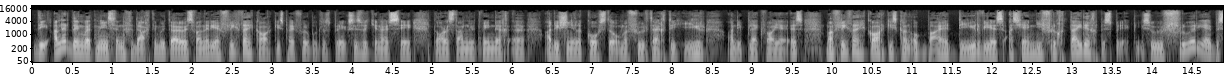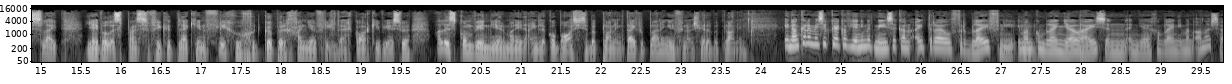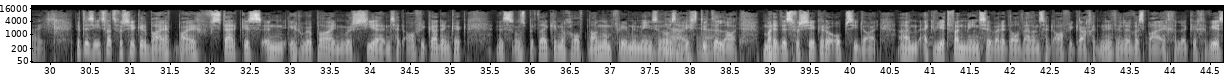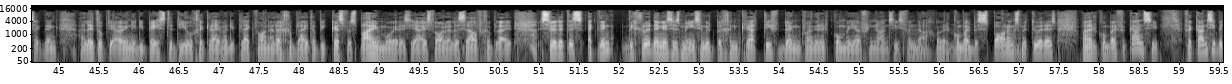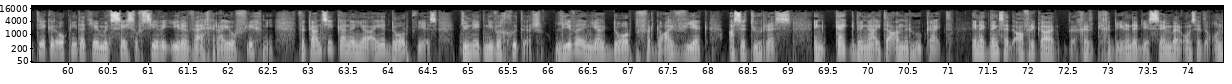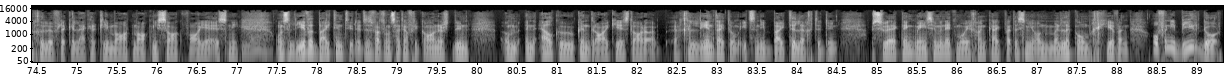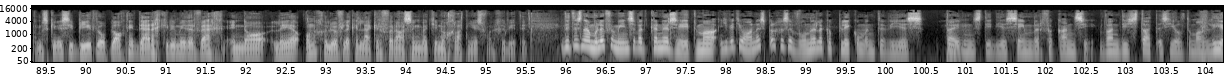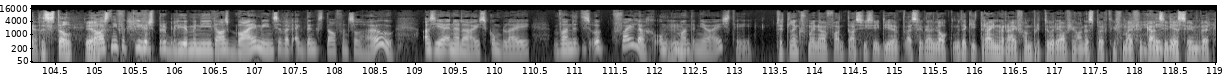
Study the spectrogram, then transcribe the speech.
Die ander ding wat mense in gedagte moet hou is wanneer jy vliegtuigkaartjies byvoorbeeld bespreek, soos wat jy nou sê, daar is dan noodwendig 'n uh, addisionele koste om 'n voertuig te huur aan die plek waar jy is, maar vliegtuigkaartjies kan ook baie duur wees as jy nie vroegtydig bespreek nie. So hoe vroeër jy besluit jy wil 'n spesifieke plek heen vlieg, hoe goedkoper gaan jou vliegtuigkaartjie wees. So alles kom weer neer maar net eintlik op basiese beplanning, tydbeplanning en finansiële beplanning. En dan kan 'n mens ook kyk of jy nie met mense kan uitruil verblyf nie. Iemand Hmm. kom bly in jou huis en en jy gaan bly in iemand anders se huis. Dit is iets wat verseker baie baie sterk is in Europa en oorsee. In Suid-Afrika dink ek is ons partykeer nog half bang om vreemde mense in ons Ja, huis toe ja. te laat, maar dit is verseker 'n opsie daai. Um ek weet van mense wat dit al wel in Suid-Afrika gedoen het en hulle was baie gelukkig geweest. Ek dink hulle het op die ou en die beste deal gekry want die plek waar hulle gebly het op die kus was baie mooier as die huis waar hulle self gebly het. So dit is ek dink die groot ding is is mense moet begin kreatief dink wanneer dit kom by jou finansies vandag, wanneer dit kom by besparingsmetodes, wanneer dit kom by vakansie. Vakansie beteken ook nie dat jy moet 6 of 7 ure wegry of vlieg nie. Vakansie kan in jou eie dorp wees. Doen net nuwe goeders. Lewe in jou dorp vir daai week as 'n toerist en kyk dinge uit 'n ander hoek uit. En ek dink Suid-Afrika ge- gedurende Desember, ons het 'n ongelooflike lekker klimaat, maak nie saak waar jy is nie. Ja. Ons lewe buitentoe. Dit is wat ons Suid-Afrikaners doen. Om in elke hoek en draaitjie is daar 'n geleentheid om iets in die buitelug te doen. So ek dink mense moet net mooi gaan kyk wat is in jou onmiddellike omgewing of in die buurdorp. Miskien is die buurdorp dalk net 30 km weg en daar lê 'n ongelooflike lekker verrassing wat jy nog glad nie eens van geweet het. Dit is nou moeilik vir mense wat kinders het, maar jy weet Johannesburg is 'n wonderlike plek om in te wees tydens die Desember vakansie, want die stad is heeltemal leeg. Dis stil. Ja. Daar's nie verkeersprobleme nie. Daar's baie mense wat ek dink daarvan sal hou as jy in hulle huis kom bly, want dit is ook veilig om Hmm. iemand in jou huis te hê. Dit klink vir my nou 'n fantastiese idee. As ek nou dalk moet ek die trein ry van Pretoria af Johannesburg toe vir my vakansie. Desember.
